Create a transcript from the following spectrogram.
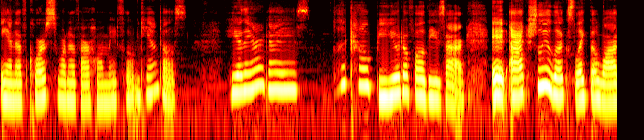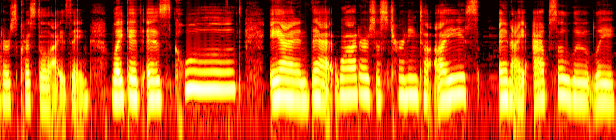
and of course one of our homemade floating candles. Here they are guys. Look how beautiful these are. It actually looks like the water's crystallizing, like it is cold and that water is just turning to ice and I absolutely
